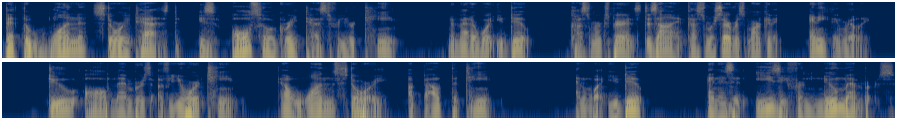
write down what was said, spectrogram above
that the one story test is also a great test for your team, no matter what you do customer experience, design, customer service, marketing, anything really. Do all members of your team tell one story about the team and what you do? And is it easy for new members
